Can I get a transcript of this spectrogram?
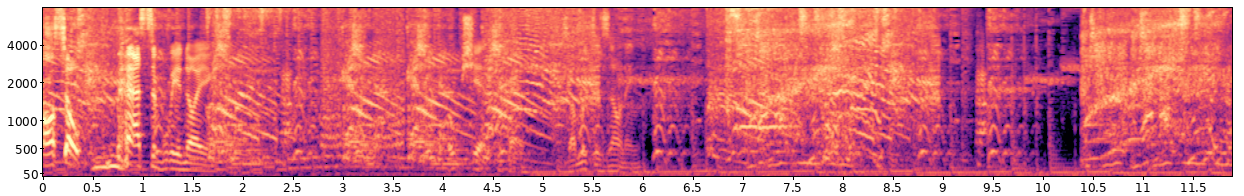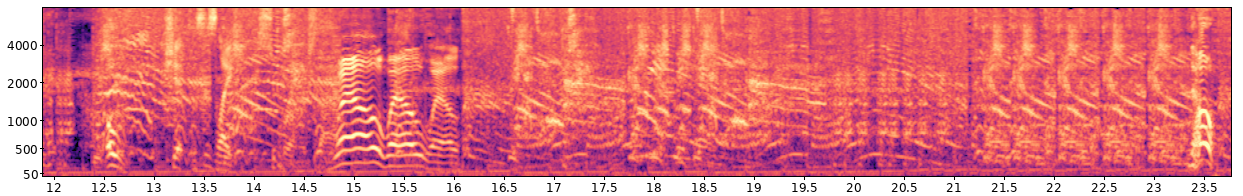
Also massively annoying. Oh shit. Okay. So I'm with the zoning. Oh shit. This is like super. Well, well, well. No.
